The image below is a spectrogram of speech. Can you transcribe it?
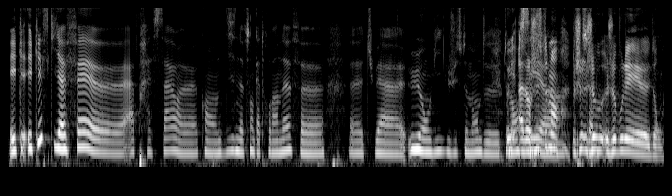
Et, qu'est-ce qui a fait euh, après ça, qu'en 1989, tu as eu envie justement de te oui, Alors justement, je, voulais donc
